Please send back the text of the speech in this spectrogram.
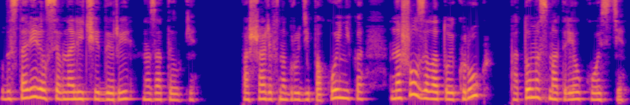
удостоверился в наличии дыры на затылке. Пошарив на груди покойника, нашел золотой круг, потом осмотрел кости.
